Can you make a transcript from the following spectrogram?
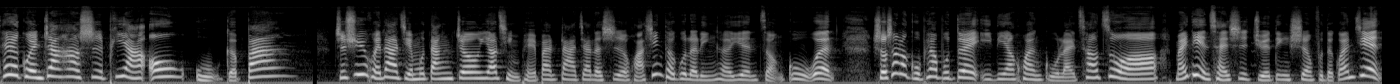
Telegram 账号是 P R O 五个八。持续回到节目当中，邀请陪伴大家的是华信投顾的林和燕总顾问。手上的股票不对，一定要换股来操作哦，买点才是决定胜负的关键。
